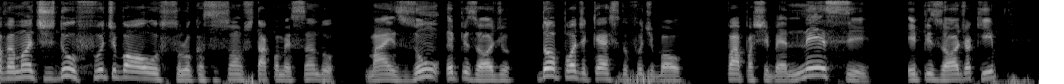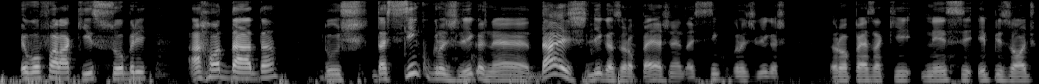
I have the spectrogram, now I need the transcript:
Salve amantes do futebol! O Lucas Sasson está começando mais um episódio do podcast do futebol Papa Chibé. Nesse episódio aqui, eu vou falar aqui sobre a rodada dos, das cinco grandes ligas, né? Das ligas europeias, né? Das cinco grandes ligas europeias aqui nesse episódio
